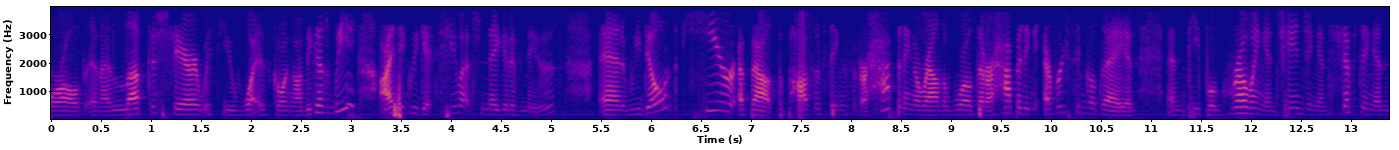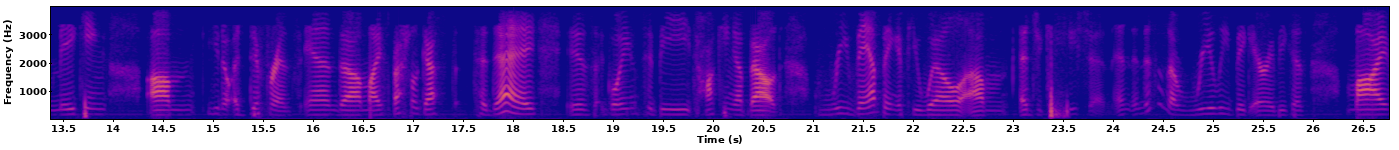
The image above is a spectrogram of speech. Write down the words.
world and I love to share with you what is going on because we I think we get too much negative news and we don't hear about the positive things that are happening around the world that are happening every single day and and people growing and changing and shifting and making um, you know a difference. And uh, my special guest today is going to be talking about revamping if you will um, education. And and this is a really big area because my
